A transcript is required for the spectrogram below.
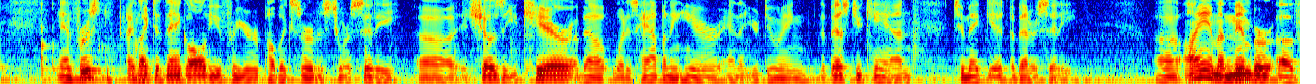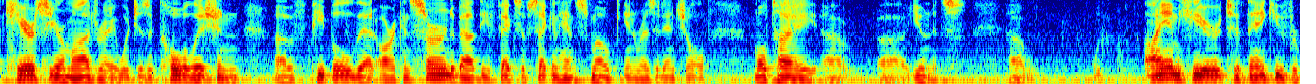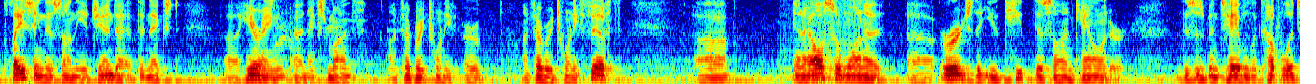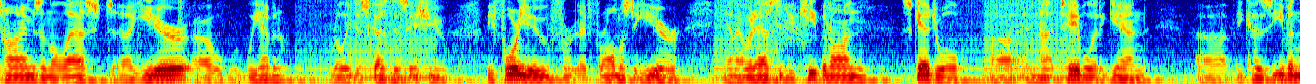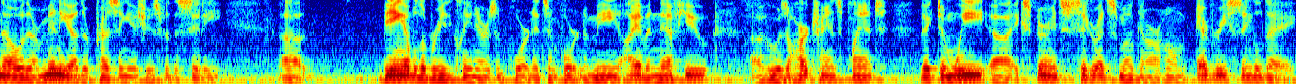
And first, I'd like to thank all of you for your public service to our city. Uh, It shows that you care about what is happening here and that you're doing the best you can to make it a better city. Uh, I am a member of CARE Sierra Madre, which is a coalition of people that are concerned about the effects of secondhand smoke in residential multi-units. Uh, I am here to thank you for placing this on the agenda at the next uh, hearing uh, next month on February 20, or on February 25th. Uh, And I also want to urge that you keep this on calendar. This has been tabled a couple of times in the last uh, year. Uh, We haven't really discussed this issue before you for, for almost a year, and I would ask that you keep it on schedule uh, and not table it again, uh, because even though there are many other pressing issues for the city, uh, being able to breathe clean air is important. It's important to me. I have a nephew uh, who is a heart transplant victim. We uh, experience cigarette smoke in our home every single day.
